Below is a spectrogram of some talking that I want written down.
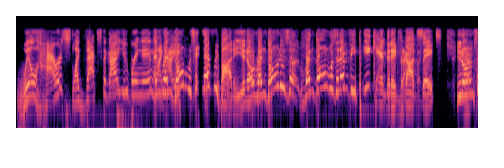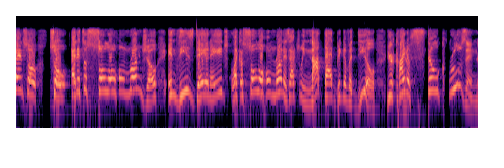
Will Harris. Like that's the guy you bring in. And like, I- Rendon was hitting everybody. You know, Rendon is a Rendon was an MVP candidate for God's sakes. You know what I'm saying? So, so, and it's a solo home run, Joe. In these day and age, like a solo home run is actually not that big of a deal. You're kind of still cruising,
